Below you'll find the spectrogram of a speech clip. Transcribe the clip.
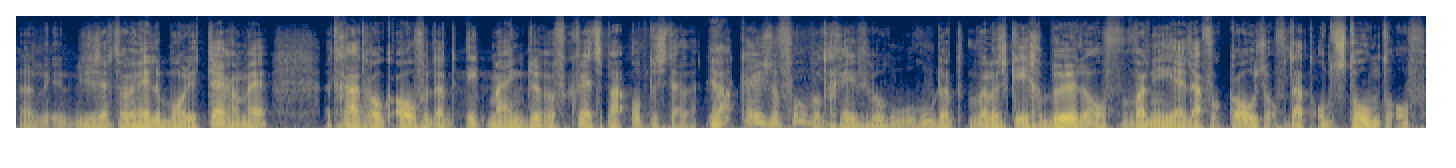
Nou, je zegt een hele mooie term, hè? Het gaat er ook over dat ik mijn durf kwetsbaar op te stellen. Ja. Kan je eens een voorbeeld geven hoe, hoe dat wel eens een keer gebeurde? Of wanneer jij daarvoor koos? Of dat ontstond? Of...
